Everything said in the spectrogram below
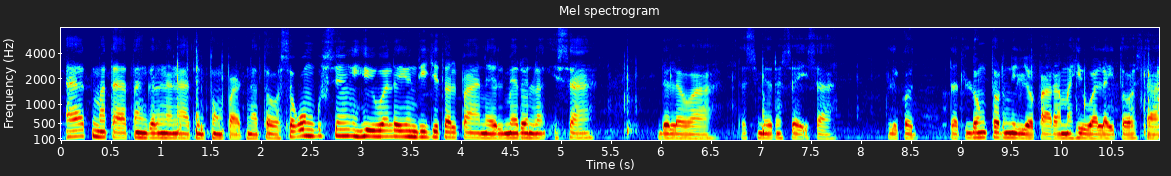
At matatanggal na natin tong part na to. So kung gusto yung ihiwalay yung digital panel, meron lang isa, dalawa, tapos meron sa isa likod. Tatlong tornilyo para mahiwalay to sa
